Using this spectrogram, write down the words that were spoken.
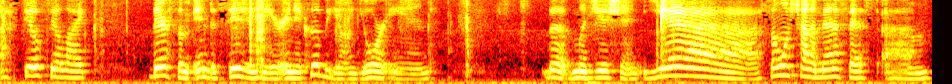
I still feel like there's some indecision here, and it could be on your end. The magician, yeah, someone's trying to manifest um,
